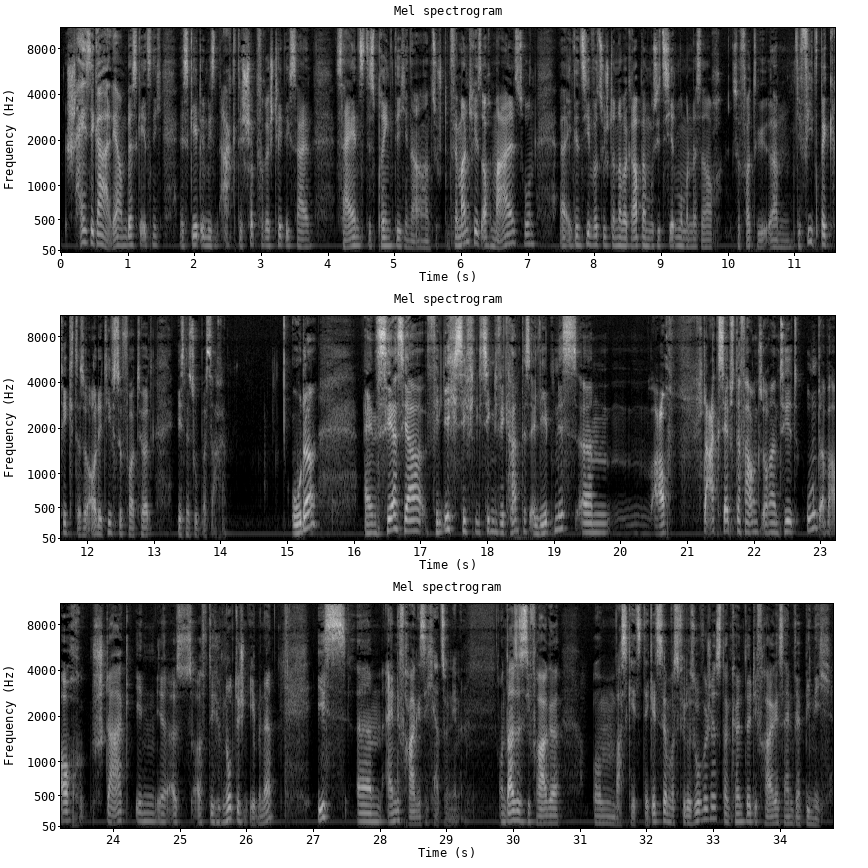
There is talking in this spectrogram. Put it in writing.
scheißegal, ja, um das geht's nicht. Es geht um diesen Akt des schöpferisch tätig sein, Seins, das bringt dich in einen anderen Zustand. Für manche ist auch mal so ein äh, intensiver Zustand, aber gerade beim Musizieren, wo man das dann auch sofort ähm, die Feedback kriegt, also auditiv sofort hört, ist eine super Sache. Oder ein sehr, sehr, finde ich, signifikantes Erlebnis, ähm, auch stark selbsterfahrungsorientiert und aber auch stark in, als, auf der hypnotischen Ebene, ist ähm, eine Frage sich herzunehmen. Und das ist die Frage, um was geht's dir? Geht es dir um was Philosophisches? Dann könnte die Frage sein, wer bin ich?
